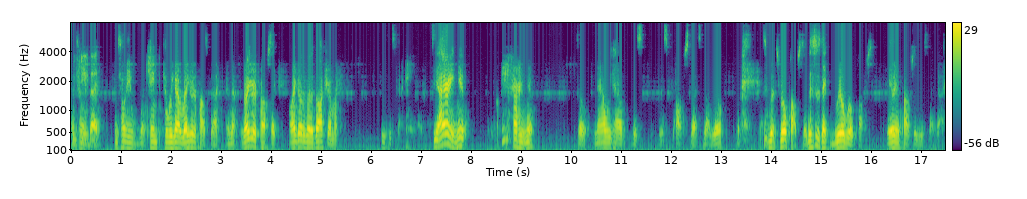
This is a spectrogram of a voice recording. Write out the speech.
he Until came back. until he came until we got regular pops back, and regular pops like, oh, I go to go to the doctor. I'm like, who's this guy? See, I already knew. I already knew. So now we have this this pops that's not real. It's, it's real pops though. This is like real real pops. Alien pops is just my guy.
